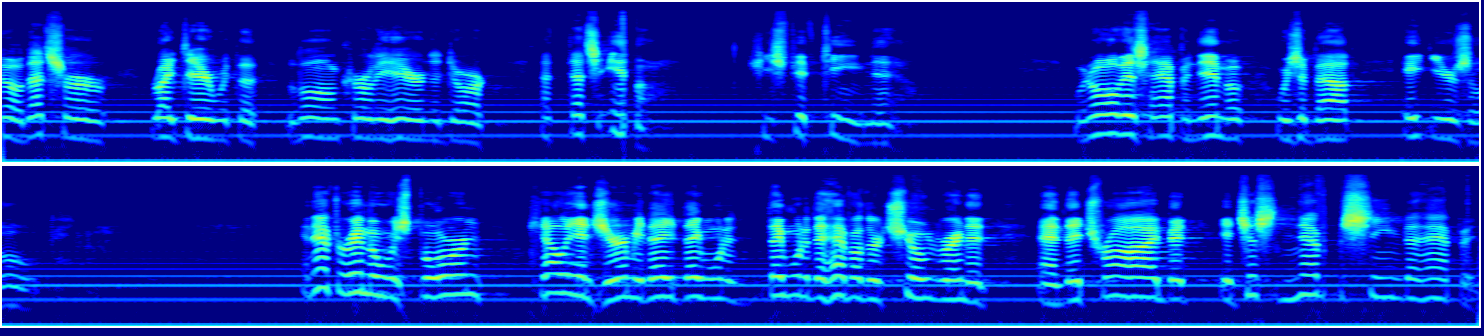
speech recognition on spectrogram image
No, that's her right there with the long curly hair in the dark. That, that's Emma. She's 15 now. When all this happened, Emma was about eight years old. And after Emma was born, Kelly and Jeremy, they, they, wanted, they wanted to have other children, and, and they tried, but it just never seemed to happen.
